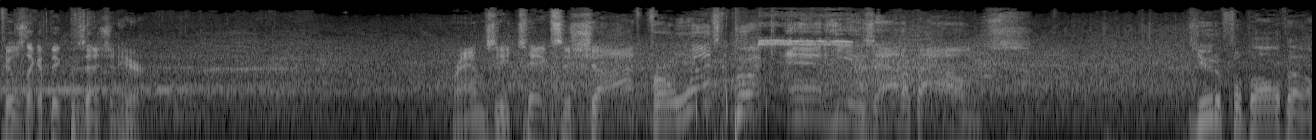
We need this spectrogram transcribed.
Feels like a big possession here. Ramsey takes a shot for Westbrook, and he is out of bounds. Beautiful ball, though.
